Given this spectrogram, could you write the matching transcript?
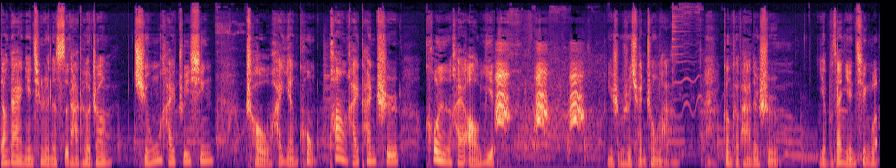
当代年轻人的四大特征：穷还追星，丑还颜控，胖还贪吃，困还熬夜。你是不是全中了？更可怕的是，也不再年轻了。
